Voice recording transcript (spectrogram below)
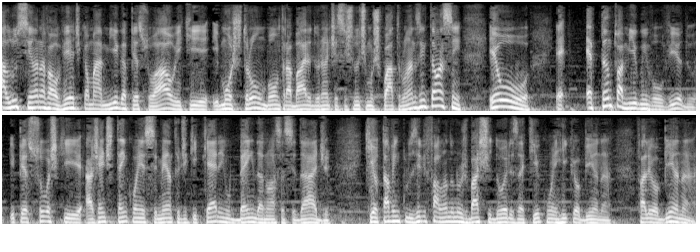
a Luciana Valverde, que é uma amiga pessoal e que e mostrou um bom trabalho durante esses últimos quatro anos. Então, assim, eu. É, é tanto amigo envolvido e pessoas que a gente tem conhecimento de que querem o bem da nossa cidade, que eu estava inclusive falando nos bastidores aqui com o Henrique Obina. Falei, Obina,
